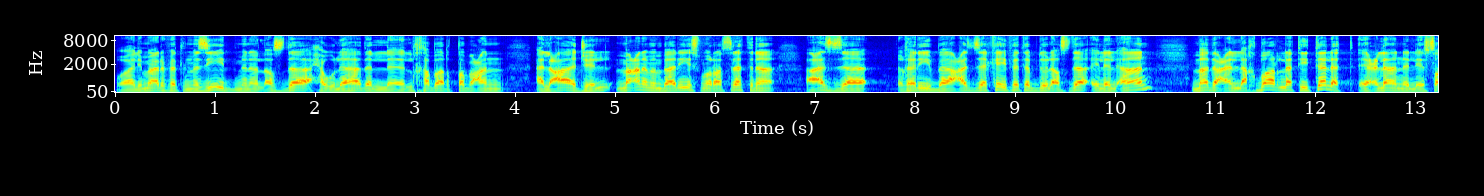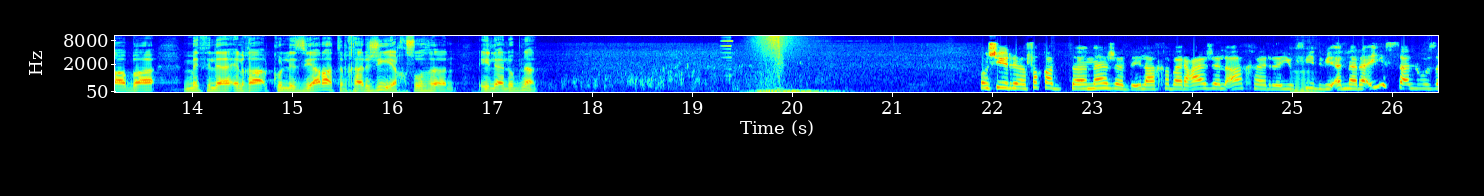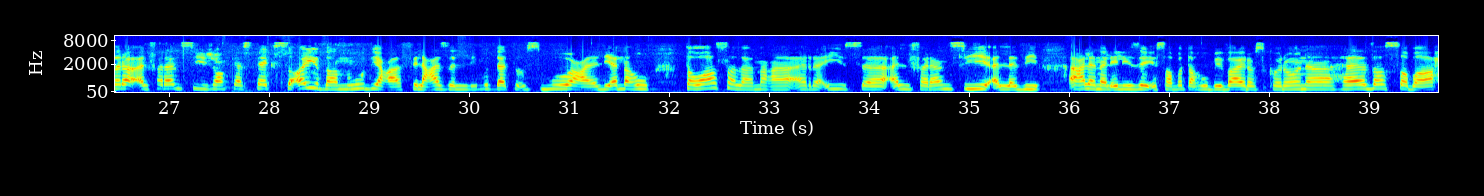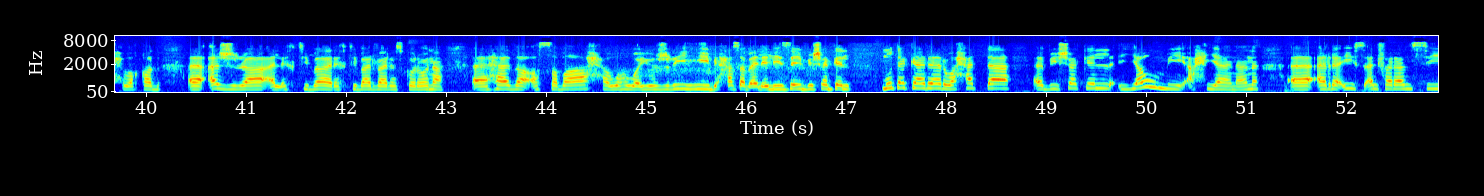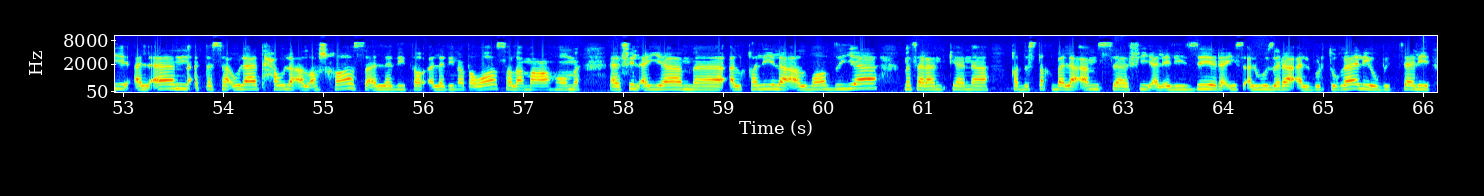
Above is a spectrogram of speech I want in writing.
ولمعرفة المزيد من الأصداء حول هذا الخبر طبعا العاجل. معنا من باريس مراسلتنا عزة غريبة. عزة كيف تبدو الأصداء إلى الآن؟ ماذا عن الأخبار التي تلت إعلان الإصابة مثل إلغاء كل الزيارات الخارجية خصوصا إلى لبنان؟ أشير فقط ماجد إلى خبر عاجل آخر يفيد بأن رئيس الوزراء الفرنسي جون كاستكس أيضا وضع في العزل لمدة أسبوع لأنه تواصل مع الرئيس الفرنسي الذي أعلن الإليزي إصابته بفيروس كورونا هذا الصباح وقد أجرى الاختبار اختبار فيروس كورونا هذا الصباح وهو يجريه بحسب الإليزي بشكل متكرر وحتى بشكل يومي أحيانا. الرئيس الفرنسي الآن التساؤلات حول الأشخاص الذي الذين تواصل معهم في الأيام القليلة الماضية. مثلا كان قد استقبل أمس في الإليزي رئيس الوزراء البرتغالي وبالتالي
